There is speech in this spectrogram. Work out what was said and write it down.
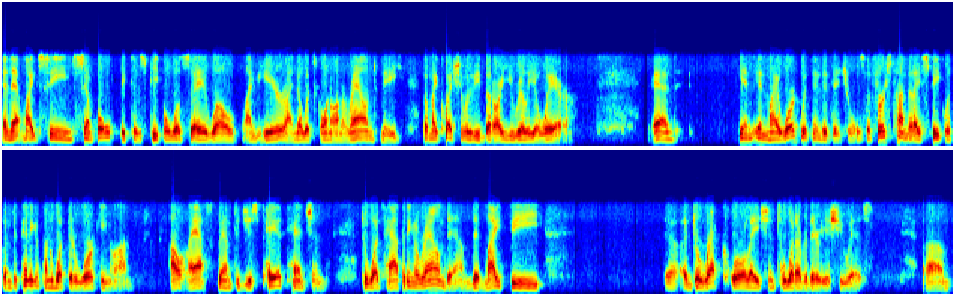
And that might seem simple because people will say, well, I'm here, I know what's going on around me. But my question would be, but are you really aware? And in, in my work with individuals, the first time that I speak with them, depending upon what they're working on, I'll ask them to just pay attention to what's happening around them that might be uh, a direct correlation to whatever their issue is. Um,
